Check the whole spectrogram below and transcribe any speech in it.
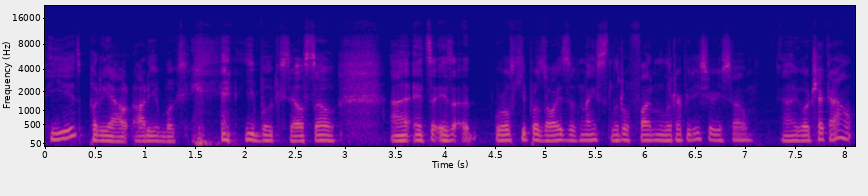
he is putting out audiobooks and ebooks still. So uh, it's, it's a, World Keeper is always a nice little fun little RPG series. So uh, go check it out.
